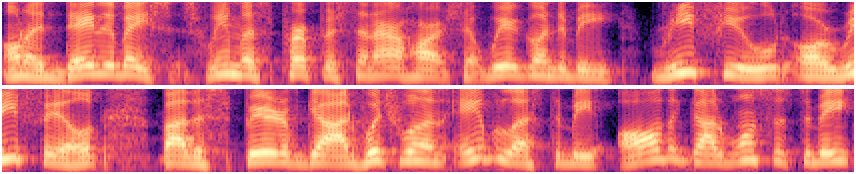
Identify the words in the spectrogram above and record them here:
on a daily basis, we must purpose in our hearts that we're going to be refueled or refilled by the Spirit of God, which will enable us to be all that God wants us to be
